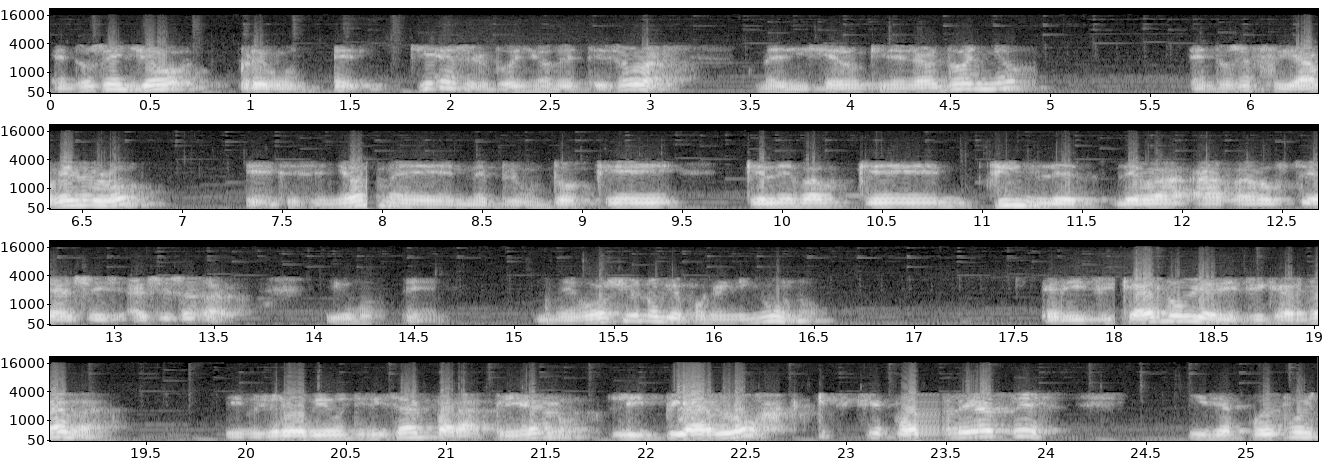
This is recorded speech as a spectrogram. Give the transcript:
Entonces yo pregunté, ¿quién es el dueño de este solar? Me dijeron quién era el dueño, entonces fui a verlo este señor me, me preguntó qué, qué, le va, qué fin le, le, va a dar a usted a ese, a ese salario. Digo, negocio no voy a poner ninguno. Edificar no voy a edificar nada. Digo, yo lo voy a utilizar para primero limpiarlo, que le hace, y después pues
